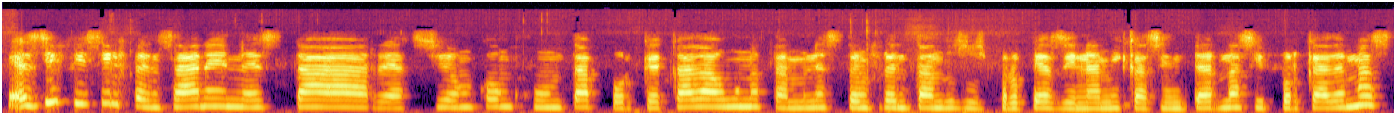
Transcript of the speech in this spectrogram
Es difícil pensar en esta reacción conjunta porque cada uno también está enfrentando sus propias dinámicas internas y porque además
